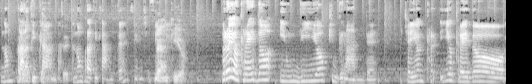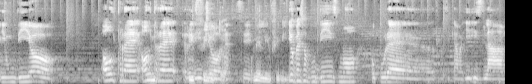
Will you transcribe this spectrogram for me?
non praticante. Praticante. Non praticante, si dice sì. Beh, anch'io. Però io credo in un Dio più grande. Cioè io, io credo in un Dio oltre, oltre religione. Sì. Nell'infinito. Io penso a buddismo oppure come si chiama? Islam.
